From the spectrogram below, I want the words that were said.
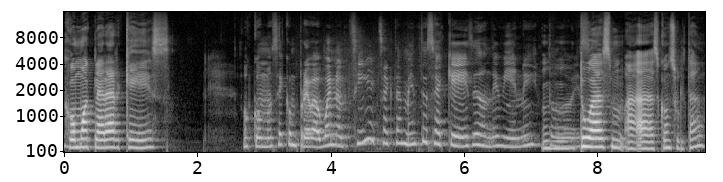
cómo aclarar qué es. O cómo se comprueba. Bueno, sí, exactamente. O sea, qué es, de dónde viene todo eso. ¿Tú has, has consultado?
